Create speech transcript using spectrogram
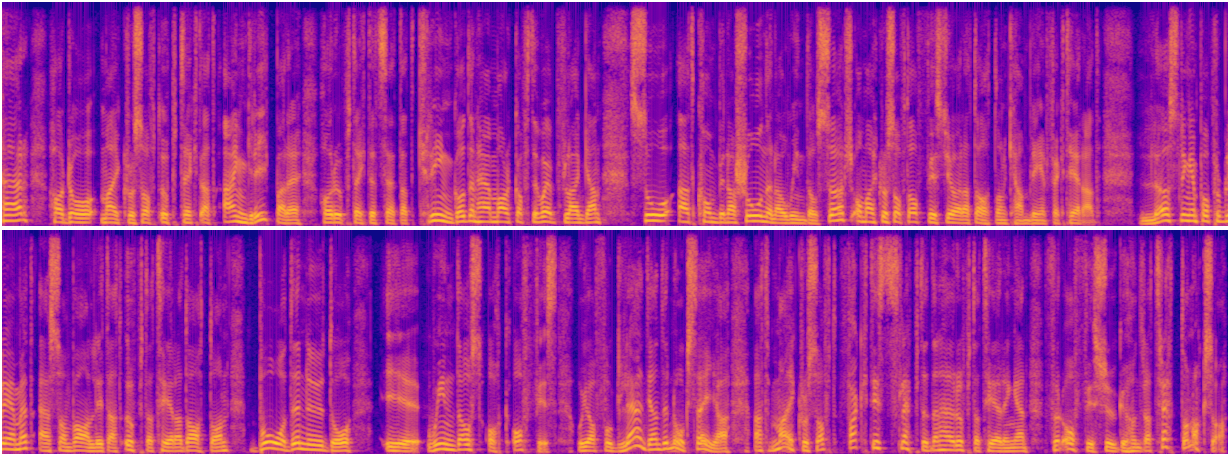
Här har då Microsoft upptäckt att angripare har upptäckt ett sätt att kringgå den här Mark of the Web-flaggan så att kombinationen av Windows Search och Microsoft Office gör att datorn kan bli infekterad. Lösningen på problemet är som vanligt att uppdatera datorn, både nu då i Windows och Office. Och jag får glädjande nog säga att Microsoft faktiskt släppte den här uppdateringen för Office 2013 också.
